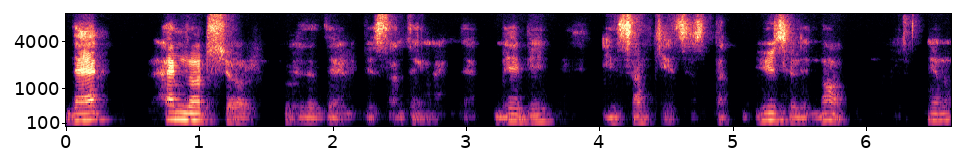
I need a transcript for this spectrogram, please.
that I'm not sure whether there will be something like that. Maybe in some cases, but usually not. You know,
